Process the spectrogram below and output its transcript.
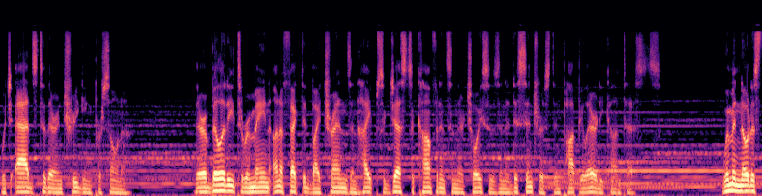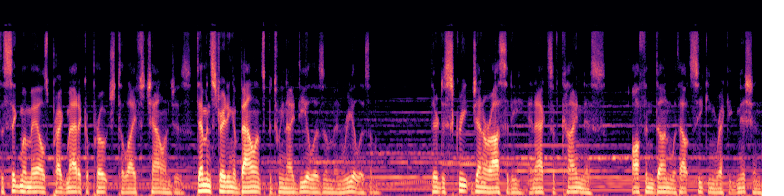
which adds to their intriguing persona. Their ability to remain unaffected by trends and hype suggests a confidence in their choices and a disinterest in popularity contests. Women notice the Sigma male's pragmatic approach to life's challenges, demonstrating a balance between idealism and realism. Their discreet generosity and acts of kindness, often done without seeking recognition,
